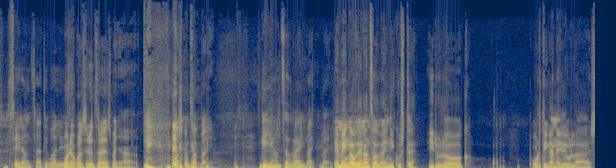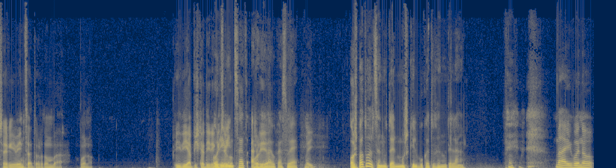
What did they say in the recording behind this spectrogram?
Zeirontzat igual ez. Bueno, igual zeriotzen ez, baina askontzat bai. Gehienontzat bai. Bai. bai. Hemen gauden antzat bai nik uste, irurok hortik nahi deula segi behintzat, orduan ba, bueno, bidia pixkat irekitzeko. Hori bintzat argi daukazue. Bai. Ospatu altzen duten muskil bukatu zenutela. Bai, bueno,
